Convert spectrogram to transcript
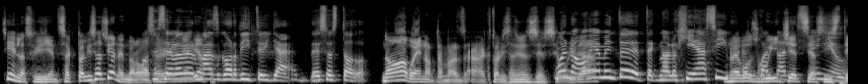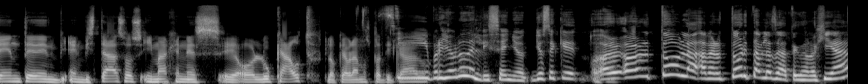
Sí, en las siguientes actualizaciones. No lo O sea, a se va a ver más gordito y ya. Eso es todo. No, bueno, actualizaciones de seguridad. Bueno, obviamente de tecnología sí. pero Nuevos en widgets de asistente en, en vistazos, imágenes eh, o lookout, lo que hablamos platicado. Sí, pero yo hablo del diseño. Yo sé que ahora- tú habla- a ver, tú ahorita hablas de la tecnología,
